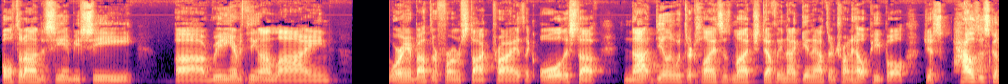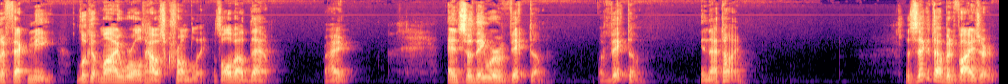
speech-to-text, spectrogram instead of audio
bolted on to CNBC, uh, reading everything online, worrying about their firm stock price, like all this stuff, not dealing with their clients as much, definitely not getting out there and trying to help people. Just how's this going to affect me? Look at my world, how it's crumbling. It's all about them, right? And so they were a victim a victim in that time. The second type of advisor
